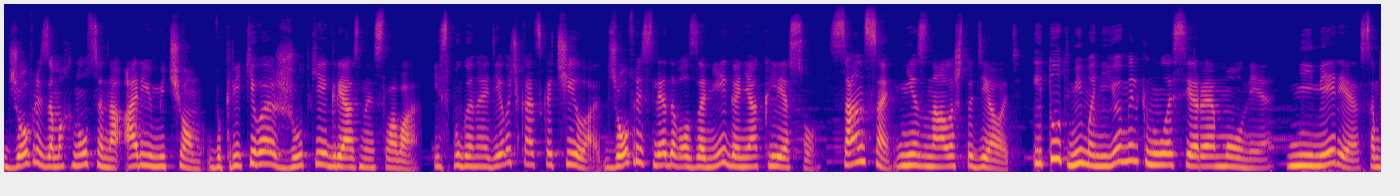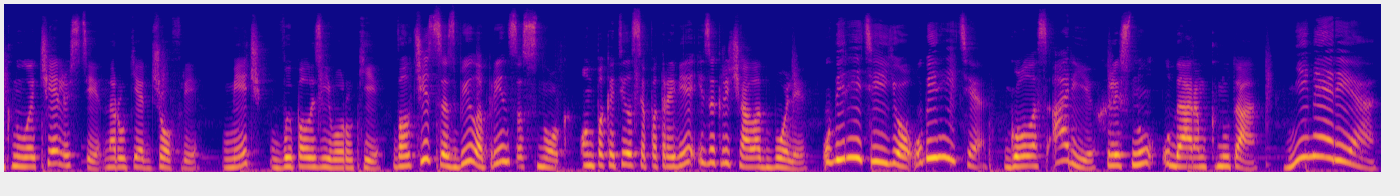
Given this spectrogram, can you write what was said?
Джоффри замахнулся на Арию мечом, выкрикивая жуткие грязные слова. Испуганная девочка отскочила. Джоффри следовал за ней, гоня к лесу. Санса не знала, что делать. И тут мимо нее мелькнула серая молния. Немерия сомкнула челюсти на руке Джоффри. Меч выпал из его руки. Волчица сбила принца с ног. Он покатился по траве и закричал от боли. «Уберите ее! Уберите!» Голос Арии хлестнул ударом кнута. «Немерия!»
